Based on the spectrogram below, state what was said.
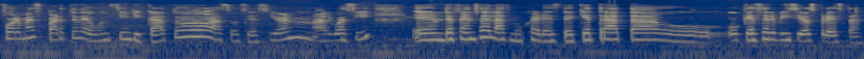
formas parte de un sindicato, asociación, algo así, en defensa de las mujeres. ¿De qué trata o, o qué servicios prestan?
